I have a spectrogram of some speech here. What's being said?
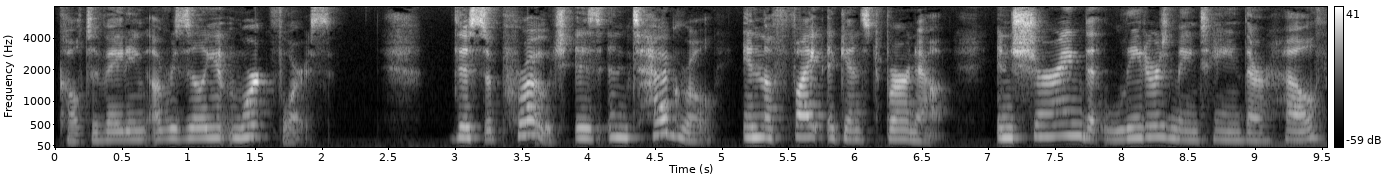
cultivating a resilient workforce. This approach is integral in the fight against burnout, ensuring that leaders maintain their health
